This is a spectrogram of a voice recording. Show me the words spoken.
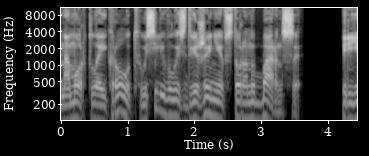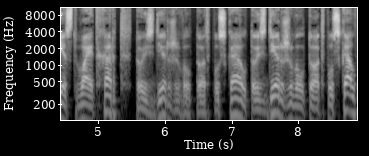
На Морт-Лейк-Роуд усиливалось движение в сторону Барнса. Переезд Уайт-Харт то сдерживал, то отпускал, то сдерживал, то отпускал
